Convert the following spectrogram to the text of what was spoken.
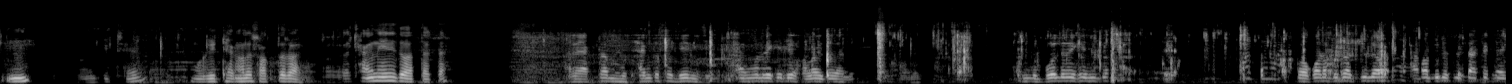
হুম। মুরগির ঠ্যাং? মুরগির ঠ্যাং হলে শক্ত রয় ঠ্যাং নিয়ে নিতে পারতো একটা। আরে একটা ঠ্যাং তো সব দিয়ে দিচ্ছে ঠ্যাং বলে রেখে দিয়ে ভালো হতো তাহলে কিন্তু বলে রেখে দিত। পকোড়া দুটো ছিল আবার দুটো ছিল চারটে ঠ্যাং।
